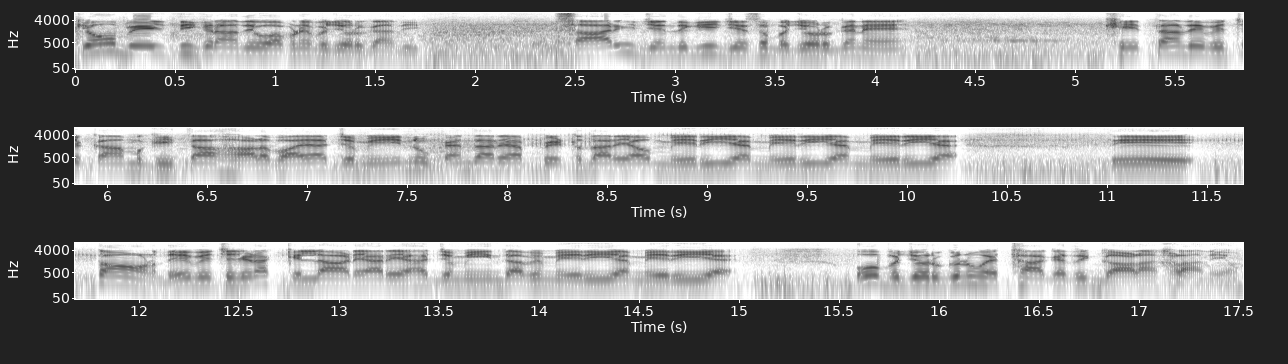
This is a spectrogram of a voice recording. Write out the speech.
ਕਿਉਂ ਬੇਇੱਜ਼ਤੀ ਕਰਾਉਂਦੇ ਹੋ ਆਪਣੇ ਬਜ਼ੁਰਗਾਂ ਦੀ? ਸਾਰੀ ਜ਼ਿੰਦਗੀ ਜਿਸ ਬਜ਼ੁਰਗ ਨੇ ਖੇਤਾਂ ਦੇ ਵਿੱਚ ਕੰਮ ਕੀਤਾ, ਹਲ ਵਾਇਆ ਜ਼ਮੀਨ ਨੂੰ ਕਹਿੰਦਾ ਰਿਹਾ, ਪਿੱਟਦਾ ਰਿਹਾ, ਉਹ ਮੇਰੀ ਹੈ ਮੇਰੀ ਹੈ ਮੇਰੀ ਹੈ, ਤੇ ਧੌਣ ਦੇ ਵਿੱਚ ਜਿਹੜਾ ਕਿੱਲਾ ਅੜਿਆ ਰਿਹਾ, ਜ਼ਮੀਨ ਦਾ ਵੀ ਮੇਰੀ ਹੈ ਮੇਰੀ ਹੈ, ਉਹ ਬਜ਼ੁਰਗ ਨੂੰ ਇੱਥੇ ਆ ਕੇ ਤੁਸੀਂ ਗਾਲਾਂ ਖਿਲਾਉਂਦੇ ਹੋ।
